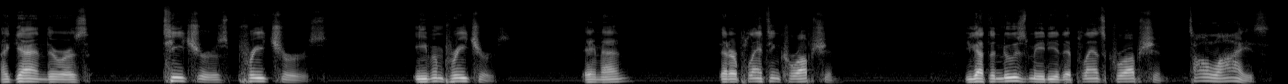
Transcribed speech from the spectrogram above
Again, there was teachers, preachers, even preachers, amen, that are planting corruption. You got the news media that plants corruption. It's all lies.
